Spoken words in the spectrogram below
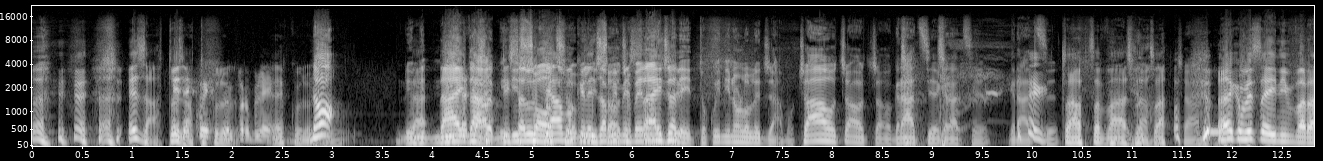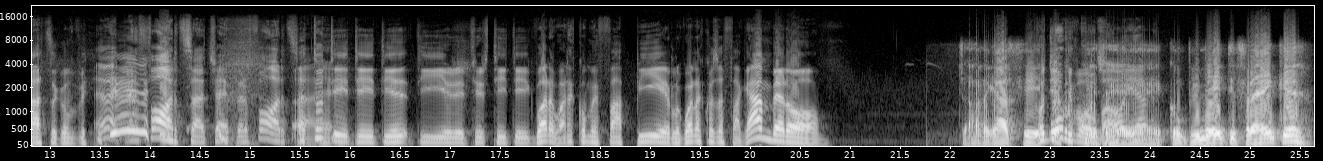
esatto, Ed è esatto. questo quello- il problema. è quello No! Io Dai, mi- dai, mi- dai, mi ti dissocio, salutiamo mi che leggiamo dissocio. Me l'hai già detto, quindi non lo leggiamo. Ciao, ciao, ciao. Grazie, grazie, grazie. ciao Sabasa, ciao. ciao. Eh, come sei in imbarazzo con Eh beh, per forza, cioè, per forza. Ah, tu eh. ti, ti- ti- ti- ti- ti- ti- guarda, guarda come fa Pirlo, guarda cosa fa Gambero. Ciao ragazzi, Oddio, che voce. Eh, complimenti Frank,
